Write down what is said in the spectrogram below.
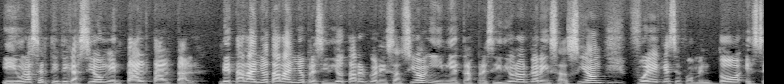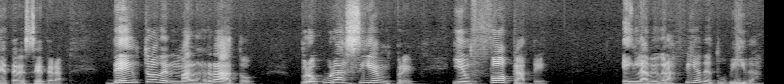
Y una certificación en tal, tal, tal. De tal año a tal año presidió tal organización y mientras presidió la organización fue que se fomentó, etcétera, etcétera. Dentro del mal rato, procura siempre y enfócate en la biografía de tu vida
